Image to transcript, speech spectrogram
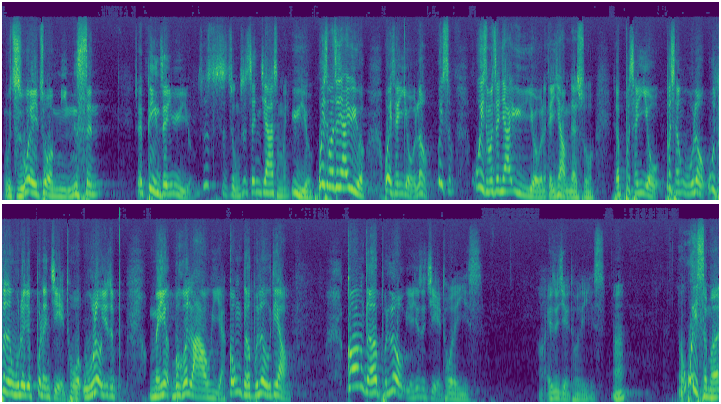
我只为做名声，所以病增欲有，这是总是增加什么欲有？为什么增加欲有？未曾有漏，为什么？为什么增加欲有呢？等一下我们再说。不曾有，不曾无漏，不曾无漏就不能解脱，无漏就是没有不会捞啊，功德不漏掉，功德不漏，也就是解脱的意思。啊，也是解脱的意思啊。那为什么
